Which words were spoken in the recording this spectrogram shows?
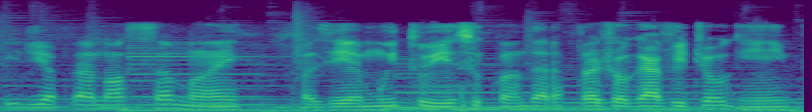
pedia para nossa mãe. Fazia muito isso quando era para jogar videogame.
